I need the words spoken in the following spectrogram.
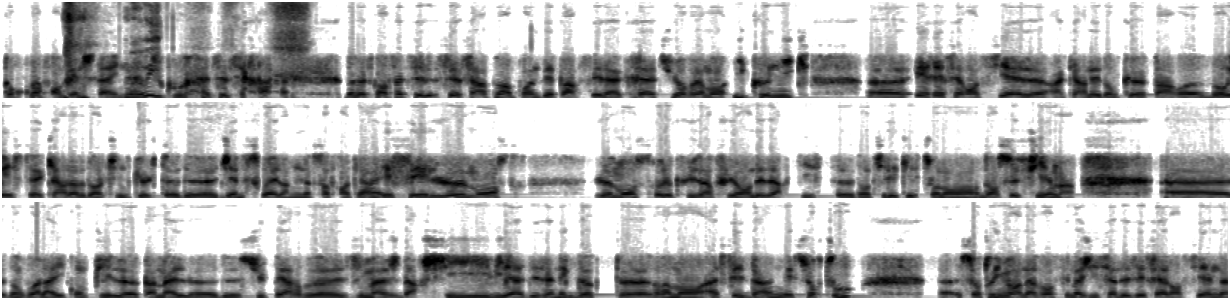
pourquoi Frankenstein oui. du coup C'est ça. Bah, Parce qu'en fait c'est- un peu un point de départ. C'est la créature vraiment iconique euh, et référentielle incarnée donc par euh, Boris Karloff dans le film culte de James Whale en 1931. Et c'est le monstre le monstre le plus influent des artistes dont il est question dans, ce film. Euh, donc voilà, il compile pas mal de superbes images d'archives, il y a des anecdotes euh, vraiment assez dingues, mais surtout, euh, surtout il met en avant ces magiciens des effets à l'ancienne,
